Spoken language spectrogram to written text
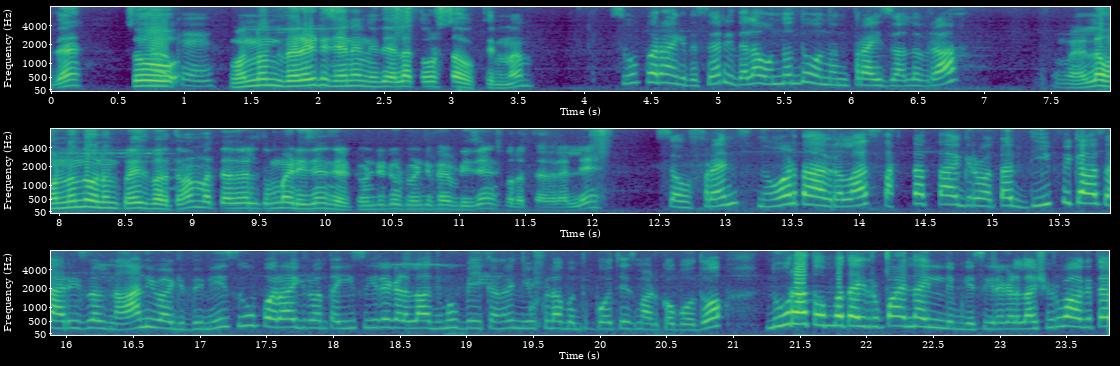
ಇದೆ. ಸೊ ಒಂದೊಂದು ವೆರೈಟೀಸ್ ಏನೇನಿದೆ ಎಲ್ಲ ತೋರಿಸ್ತಾ ಹೋಗ್ತೀನಿ ಮ್ಯಾಮ್ ಸೂಪರ್ ಆಗಿದೆ ಸರ್. ಇದೆಲ್ಲ ಒಂದೊಂದು ಒಂದೊಂದು ಪ್ರೈಸ್ ಅಲ್ಲವ್ರಾ ಎಲ್ಲ ಒಂದೊಂದು ಒಂದೊಂದು ಪ್ರೈಸ್ ಬರುತ್ತೆ ಮ್ಯಾಮ್ ಮತ್ತೆ ಅದರಲ್ಲಿ ತುಂಬಾ ಡಿಸೈನ್ಸ್ ಇದೆ. Twenty to twenty five designs ಬರುತ್ತೆ ಅದರಲ್ಲಿ. ಸೊ ಫ್ರೆಂಡ್ಸ್ ನೋಡ್ತಾ ಇದ್ರಲ್ಲ ಸಖತ್ತಾಗಿರುವಂಥ ದೀಪಿಕಾ ಸ್ಯಾರೀಸಲ್ಲಿ ನಾನು ಇವಾಗಿದ್ದೀನಿ. ಸೂಪರ್ ಆಗಿರುವಂಥ ಈ ಸೀರೆಗಳೆಲ್ಲ ನಿಮಗೆ ಬೇಕಂದ್ರೆ ನೀವು ಕೂಡ ಬಂದು ಪರ್ಚೇಸ್ ಮಾಡ್ಕೋಬೋದು. ನೂರ ತೊಂಬತ್ತೈದು ರೂಪಾಯಿಂದ ಇಲ್ಲಿ ನಿಮಗೆ ಸೀರೆಗಳೆಲ್ಲ ಶುರುವಾಗುತ್ತೆ.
